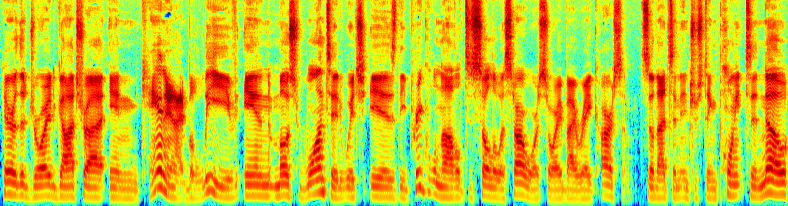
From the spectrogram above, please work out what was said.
hear the droid Gotra in canon, I believe, in Most Wanted, which is the prequel novel to Solo a Star Wars story by Rae Carson. So that's an interesting point to know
